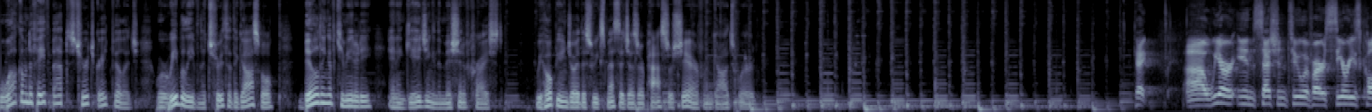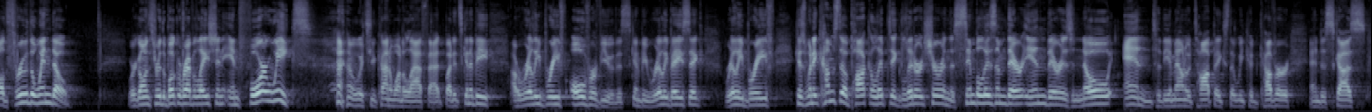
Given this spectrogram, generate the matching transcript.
Welcome to Faith Baptist Church Great Village, where we believe in the truth of the gospel, building of community, and engaging in the mission of Christ. We hope you enjoy this week's message as our pastors share from God's Word. Okay, uh, we are in session two of our series called Through the Window. We're going through the book of Revelation in four weeks, which you kind of want to laugh at, but it's going to be a really brief overview. This is going to be really basic, really brief, because when it comes to apocalyptic literature and the symbolism therein, there is no end to the amount of topics that we could cover and discuss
